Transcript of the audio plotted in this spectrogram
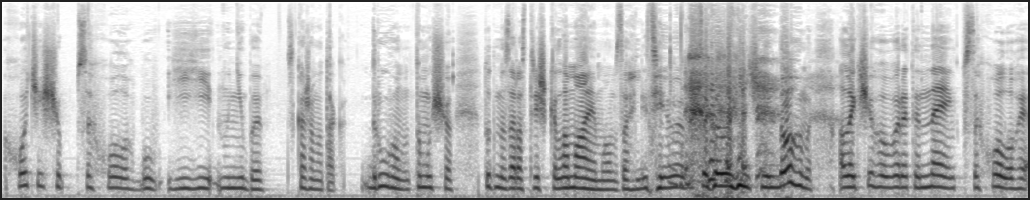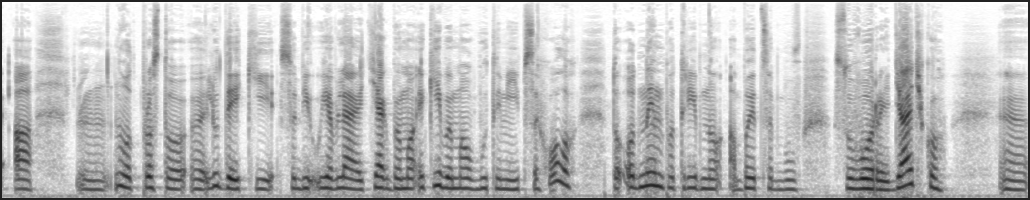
хоче, щоб психолог був її, ну ніби, скажімо так, другом, тому що тут ми зараз трішки ламаємо взагалі ці психологічні догми. Але якщо говорити не як психологи, а ну от просто е, люди, які собі уявляють, як би мав, який би мав бути мій психолог, то одним потрібно, аби це був суворий дядько. е,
